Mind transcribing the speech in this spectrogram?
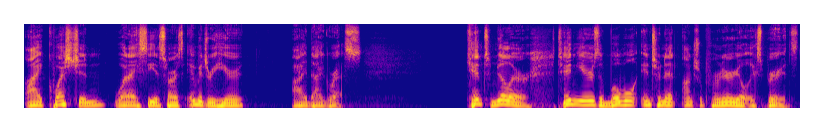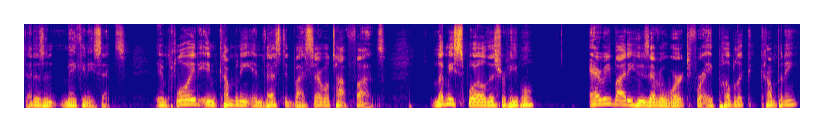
I question what I see as far as imagery here I digress. Kent Miller, 10 years of mobile internet entrepreneurial experience. That doesn't make any sense. Employed in company invested by several top funds. Let me spoil this for people. Everybody who's ever worked for a public company,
